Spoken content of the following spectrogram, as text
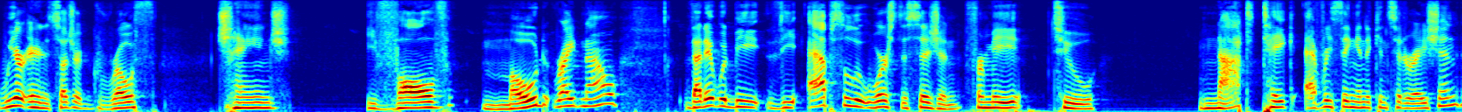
we are in such a growth, change, evolve mode right now that it would be the absolute worst decision for me to not take everything into consideration,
